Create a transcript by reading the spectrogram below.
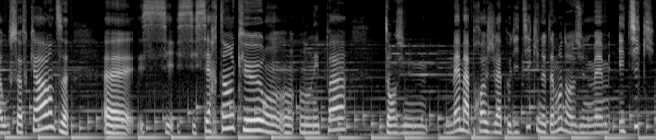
House of Cards, euh, c'est certain qu'on n'est pas dans une même approche de la politique et notamment dans une même éthique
